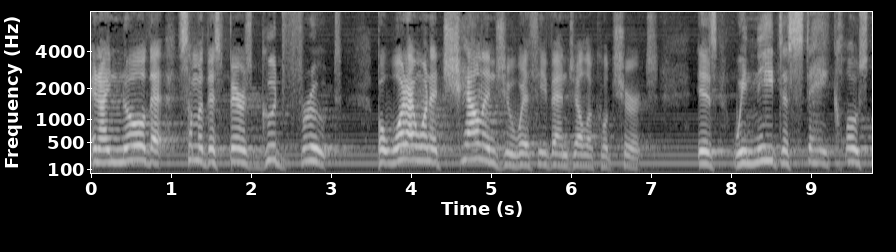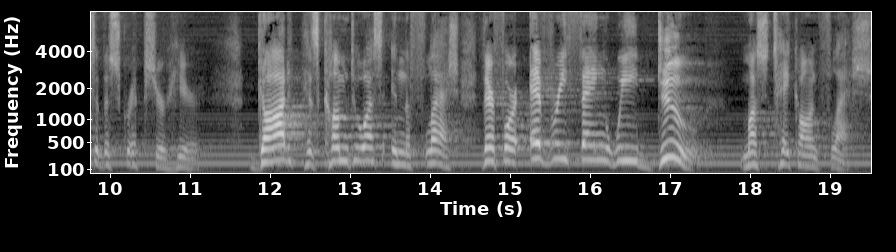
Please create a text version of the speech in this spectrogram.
And I know that some of this bears good fruit. But what I want to challenge you with, evangelical church, is we need to stay close to the scripture here. God has come to us in the flesh. Therefore, everything we do must take on flesh.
